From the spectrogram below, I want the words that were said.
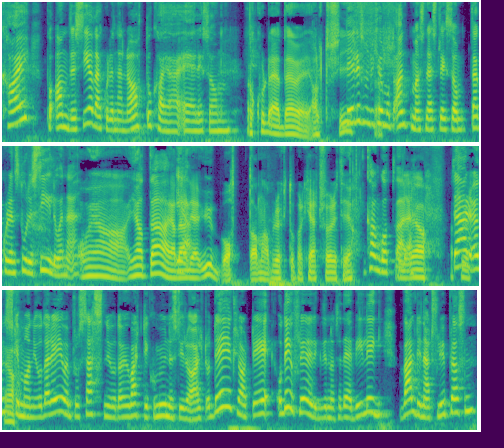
kai på andre sida, der hvor den her Nato-kaia er liksom Ja, hvor er det i Alta-ski? Det er liksom du kjører mot Antmannsnes, liksom, der hvor den store siloen er. Å ja. ja, der ja, der Ja. de ubåtene har brukt og parkert før i tida. Kan godt være. Ja, Der ønsker man jo, der er jo en prosess nå, det har jo vært i kommunestyret og alt. Og det er jo klart, det, og det er jo flere grunner til det. Vi ligger veldig nært flyplassen,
